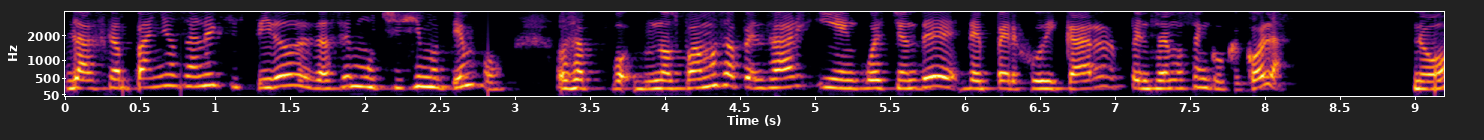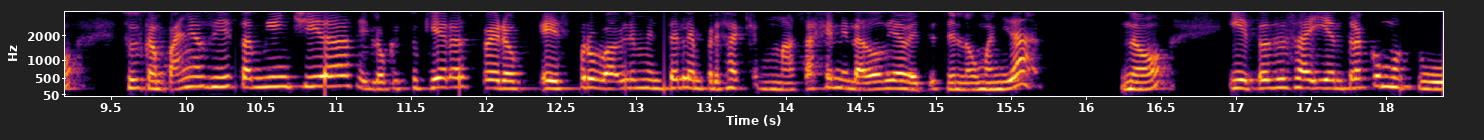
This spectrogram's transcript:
las campañas han existido desde hace muchísimo tiempo. O sea, nos podemos a pensar y en cuestión de, perjudicar, pensemos en Coca-Cola. ¿no? Sus campañas sí están bien chidas y lo que tú quieras, pero es probablemente la empresa que más ha generado diabetes en la humanidad, ¿no? Y entonces ahí entra como tu,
